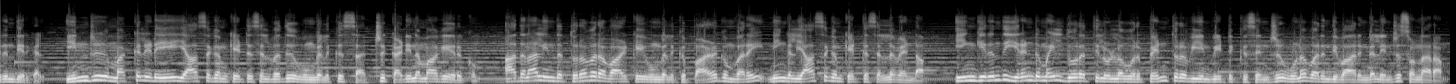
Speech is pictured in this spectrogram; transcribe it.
இருந்தீர்கள். இன்று மக்களிடையே யாசகம் கேட்டு செல்வது உங்களுக்கு சற்று கடினமாக இருக்கும். அதனால் இந்த துறவர வாழ்க்கை உங்களுக்கு பழகும் வரை நீங்கள் யாசகம் கேட்க செல்ல வேண்டாம். இங்கிருந்து இரண்டு மைல் தூரத்தில் உள்ள ஒரு பெண் துறவியின் வீட்டுக்கு சென்று உணவருந்தி வாருங்கள் என்று சொன்னாராம்.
